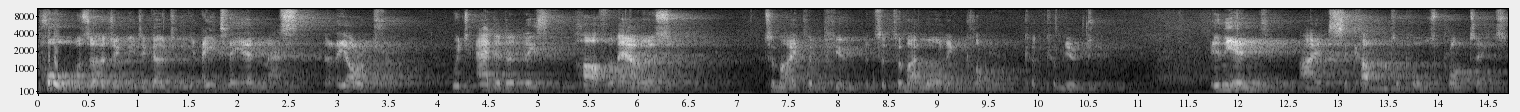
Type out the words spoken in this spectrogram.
Paul was urging me to go to the 8 a.m. Mass at the Oratory, which added at least half an hour's to my, compute, to, to my morning commute, commute. In the end, I succumbed to Paul's promptings.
